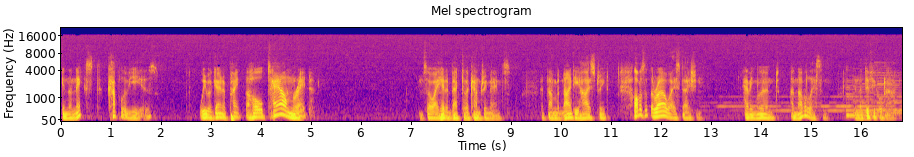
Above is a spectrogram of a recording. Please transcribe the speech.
in the next couple of years, we were going to paint the whole town red. And so I headed back to the country manse at number 90 High Street, opposite the railway station, having learned another lesson in the difficult art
